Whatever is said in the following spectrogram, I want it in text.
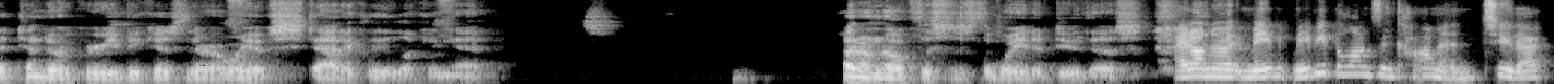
I tend to agree because they're a way of statically looking at. I don't know if this is the way to do this. I don't know, maybe, maybe it belongs in common too. That,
